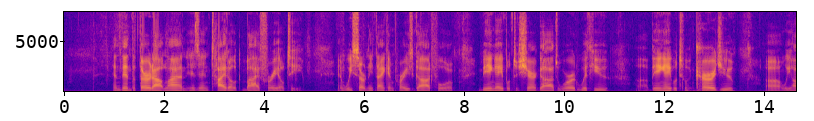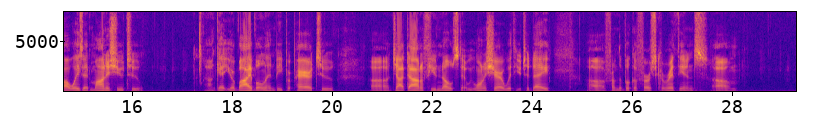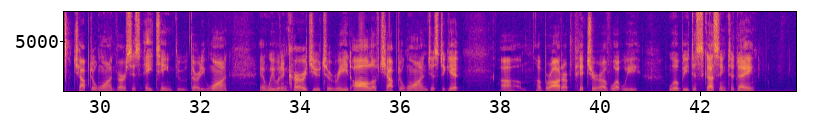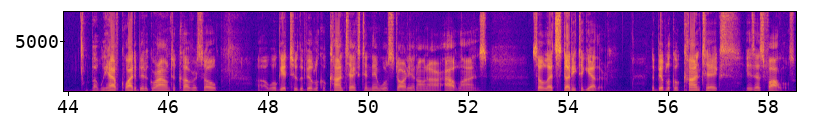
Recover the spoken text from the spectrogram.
And then the third outline is entitled By Frailty. And we certainly thank and praise God for being able to share God's word with you, uh, being able to encourage you. Uh, we always admonish you to uh, get your Bible and be prepared to uh, jot down a few notes that we want to share with you today uh, from the book of First Corinthians, um, chapter 1, verses 18 through 31 and we would encourage you to read all of chapter 1 just to get um, a broader picture of what we will be discussing today. But we have quite a bit of ground to cover, so uh, we'll get to the biblical context and then we'll start in on our outlines. So let's study together. The biblical context is as follows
